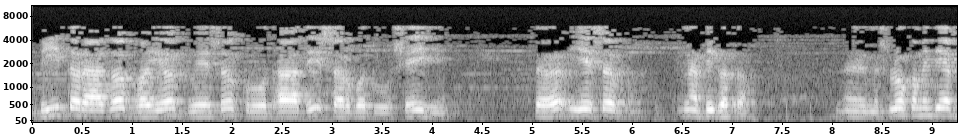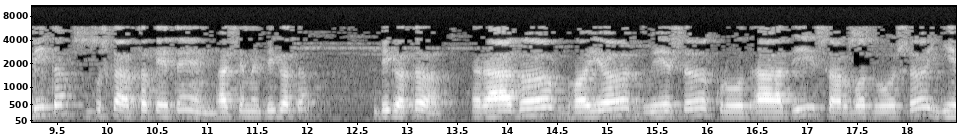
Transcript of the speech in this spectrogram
बीतराग, भय, द्वेष, क्रोधादि, सर्वदोषे ही। तो ये सब, न, विगत। श्लोक में दिया बीत, उसका अर्थ कहते हैं, भाष्य में विगत। विगत राग, भय, द्वेष, क्रोधादि, सर्वदोष ये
